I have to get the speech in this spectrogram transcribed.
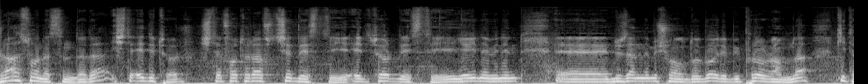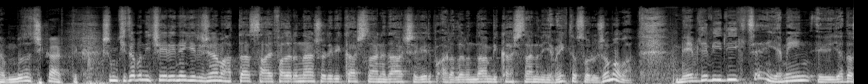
Daha sonrasında da işte editör, işte fotoğrafçı desteği, editör desteği, yayın evinin e, düzenlemiş olduğu böyle bir programla kitabımızı çıkarttık. Şimdi kitabın içeriğine gireceğim. Hatta sayfalarından şöyle birkaç tane daha çevirip aralarından birkaç tane de yemek de soracağım ama Mevlevilikte yemeğin e, ya da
